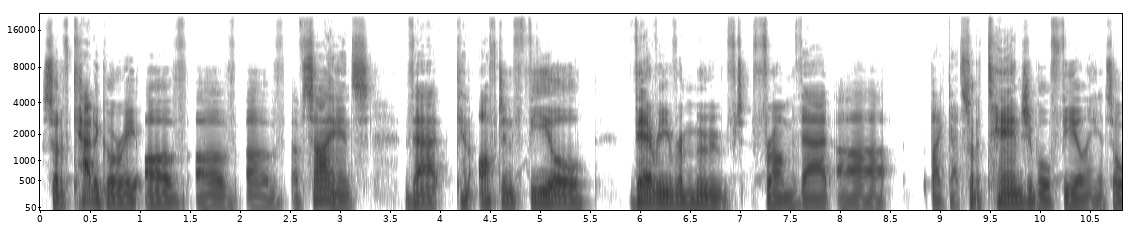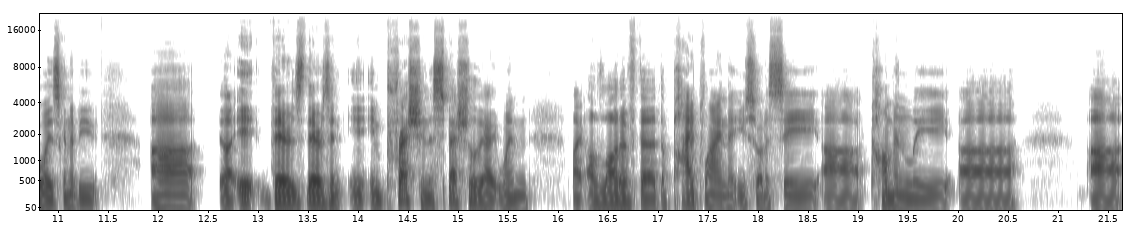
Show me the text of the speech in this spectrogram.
sort of category of of of of science that can often feel very removed from that uh like that sort of tangible feeling it's always going to be uh like it there's there's an I- impression especially like when like a lot of the the pipeline that you sort of see uh commonly uh uh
